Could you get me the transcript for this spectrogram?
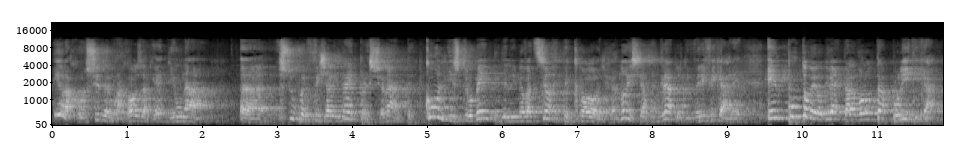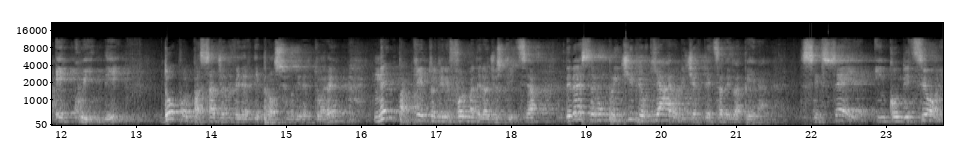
io la considero una cosa che è di una uh, superficialità impressionante. Con gli strumenti dell'innovazione tecnologica noi siamo in grado di verificare e il punto vero diventa la volontà politica e quindi, dopo il passaggio di venerdì prossimo, direttore, nel pacchetto di riforma della giustizia deve essere un principio chiaro di certezza della pena se sei in condizioni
